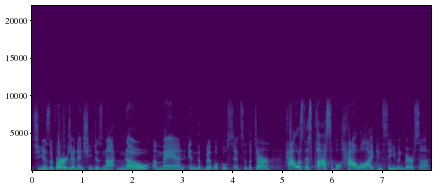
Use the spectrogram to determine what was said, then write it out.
She is a virgin and she does not know a man in the biblical sense of the term. How is this possible? How will I conceive and bear a son?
